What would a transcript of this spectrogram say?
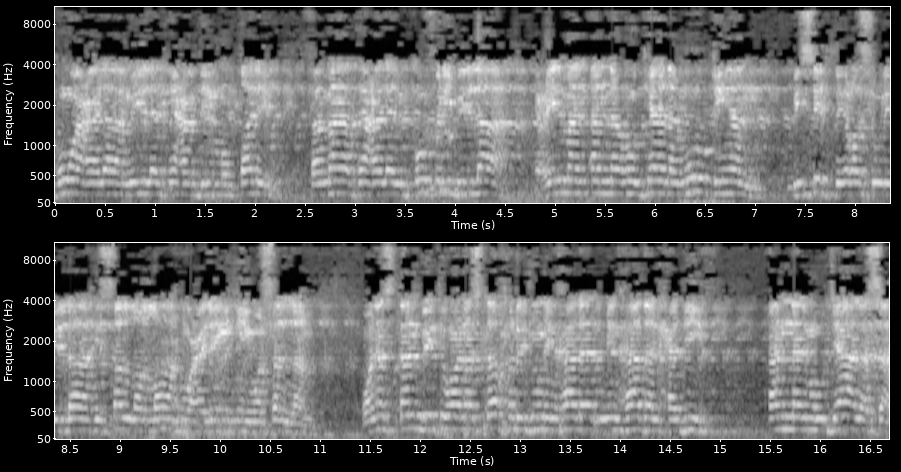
هو على ملة عبد المطلب فمات على الكفر بالله علما أنه كان موقنا بصدق رسول الله صلى الله عليه وسلم. ونستنبت ونستخرج من هذا من هذا الحديث أن المجالسة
